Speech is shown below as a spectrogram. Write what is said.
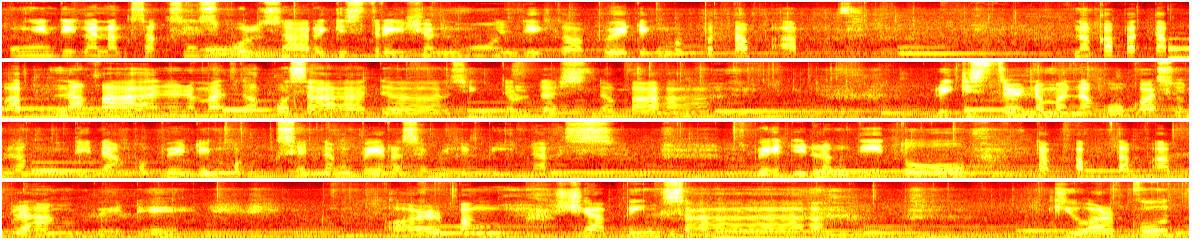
Kung hindi ka nag-successful sa registration mo hindi ka pwedeng magpa-top up. Nakapa-top up naka ano naman ako sa uh, Singteldas naka register naman ako kaso lang hindi na ako pwedeng mag-send ng pera sa Pilipinas. Pwede lang dito top up top up lang pwede. Or pang shopping sa QR code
